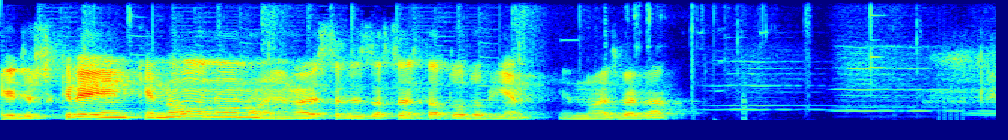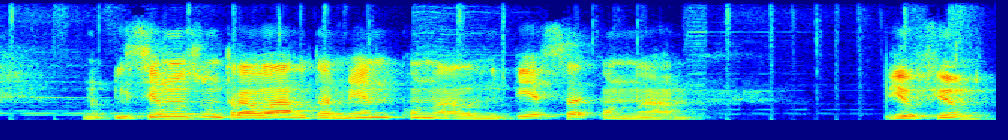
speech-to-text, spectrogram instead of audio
ellos creen que no, no, no, en la esterilización está todo bien, y no es verdad. Hicimos un trabajo también con la limpieza, con la biofilm,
